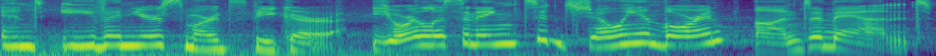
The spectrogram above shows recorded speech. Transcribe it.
and even your smart speaker. You're listening to Joey and Lauren on demand.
